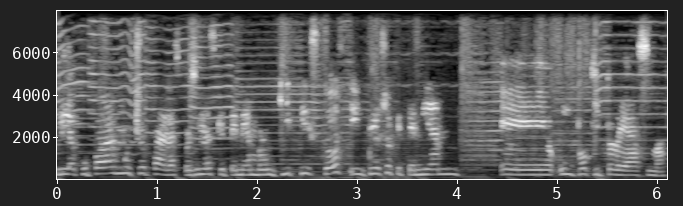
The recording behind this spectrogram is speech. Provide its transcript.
y la ocupaban mucho para las personas que tenían bronquitis, tos, incluso que tenían un poquito de asma.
